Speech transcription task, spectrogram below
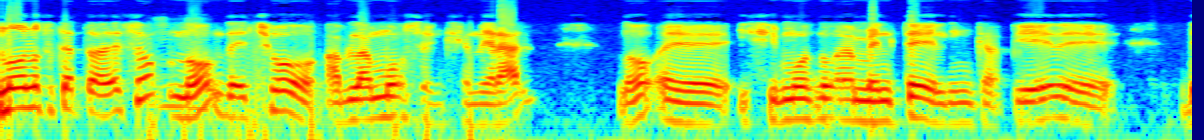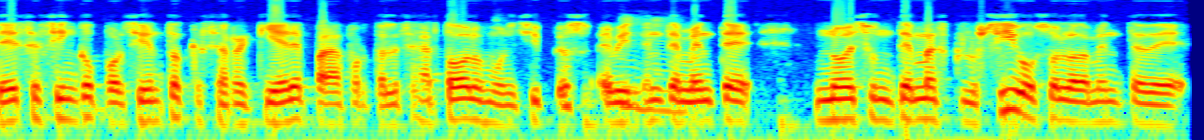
No, no se trata de eso, no. De hecho, hablamos en general, ¿no? Eh, hicimos nuevamente el hincapié de, de ese 5% que se requiere para fortalecer a todos los municipios. Evidentemente, no es un tema exclusivo solamente de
